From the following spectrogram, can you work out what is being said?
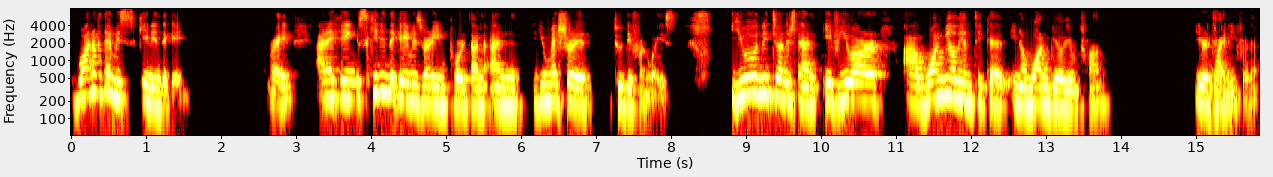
one of them is skin in the game right? And I think skin in the game is very important, and you measure it two different ways. You need to understand if you are a 1 million ticket in a 1 billion fund, you're tiny for them.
